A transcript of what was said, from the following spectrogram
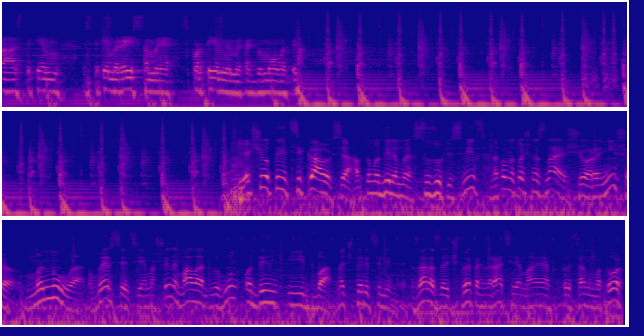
е, з таким з такими рисами спортивними, так би мовити. Якщо ти цікавився автомобілями Suzuki Swift, напевно точно знаєш, що раніше минула версія цієї машини мала двигун 1,2 на 4 циліндри. Зараз четверта генерація має той самий мотор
